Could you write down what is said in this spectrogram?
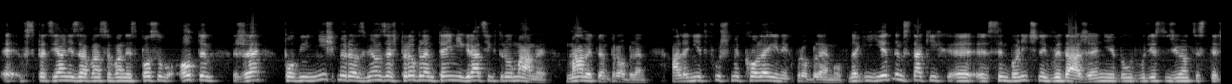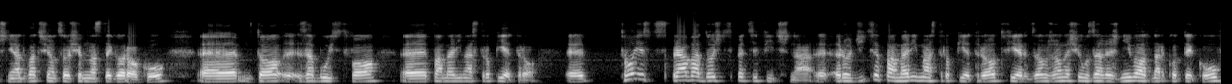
e, w specjalnie zaawansowany sposób o tym, że powinniśmy rozwiązać problem tej migracji, którą mamy. Mamy ten problem, ale nie twórzmy kolejnych problemów. No i jednym z takich e, e symbolicznych wydarzeń był 29 stycznia 2018 roku, e, to zabójstwo e, Pameli Mastro Pietro. To jest sprawa dość specyficzna. E, rodzice Pameli Mastro Pietro twierdzą, że ona się uzależniła od narkotyków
